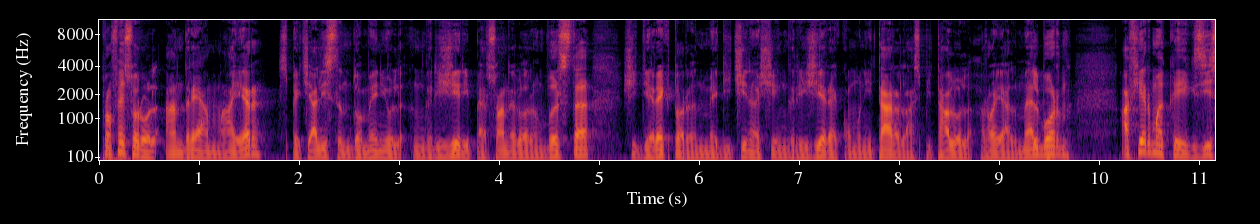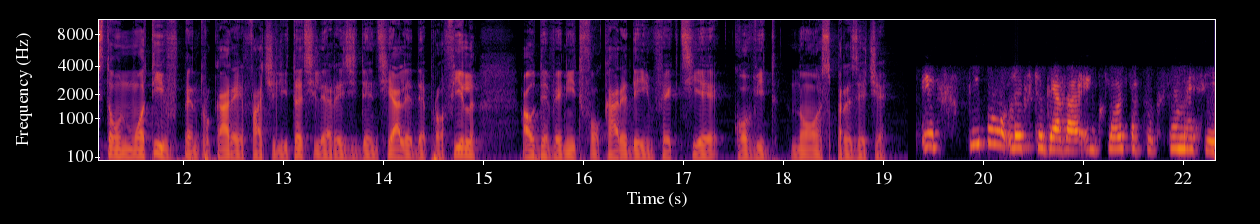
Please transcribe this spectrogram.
profesorul Andrea Mayer, specialist în domeniul îngrijirii persoanelor în vârstă și director în medicină și îngrijire comunitară la Spitalul Royal Melbourne, afirmă că există un motiv pentru care facilitățile rezidențiale de profil au devenit focare de infecție COVID-19. If people live together in closer proximity,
